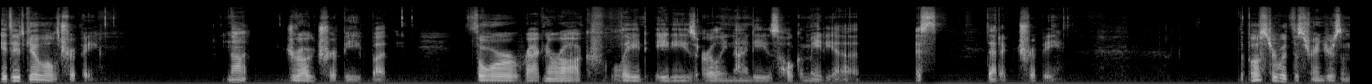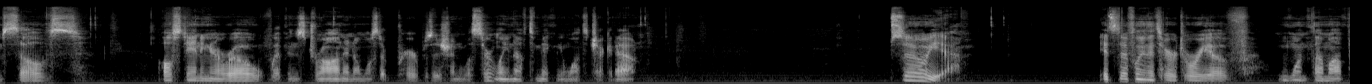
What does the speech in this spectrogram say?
It did get a little trippy. Not drug trippy, but Thor, Ragnarok, late 80s, early 90s Hulkamania aesthetic trippy. The poster with the strangers themselves all standing in a row, weapons drawn in almost a prayer position, was certainly enough to make me want to check it out. So, yeah. It's definitely in the territory of one thumb up,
